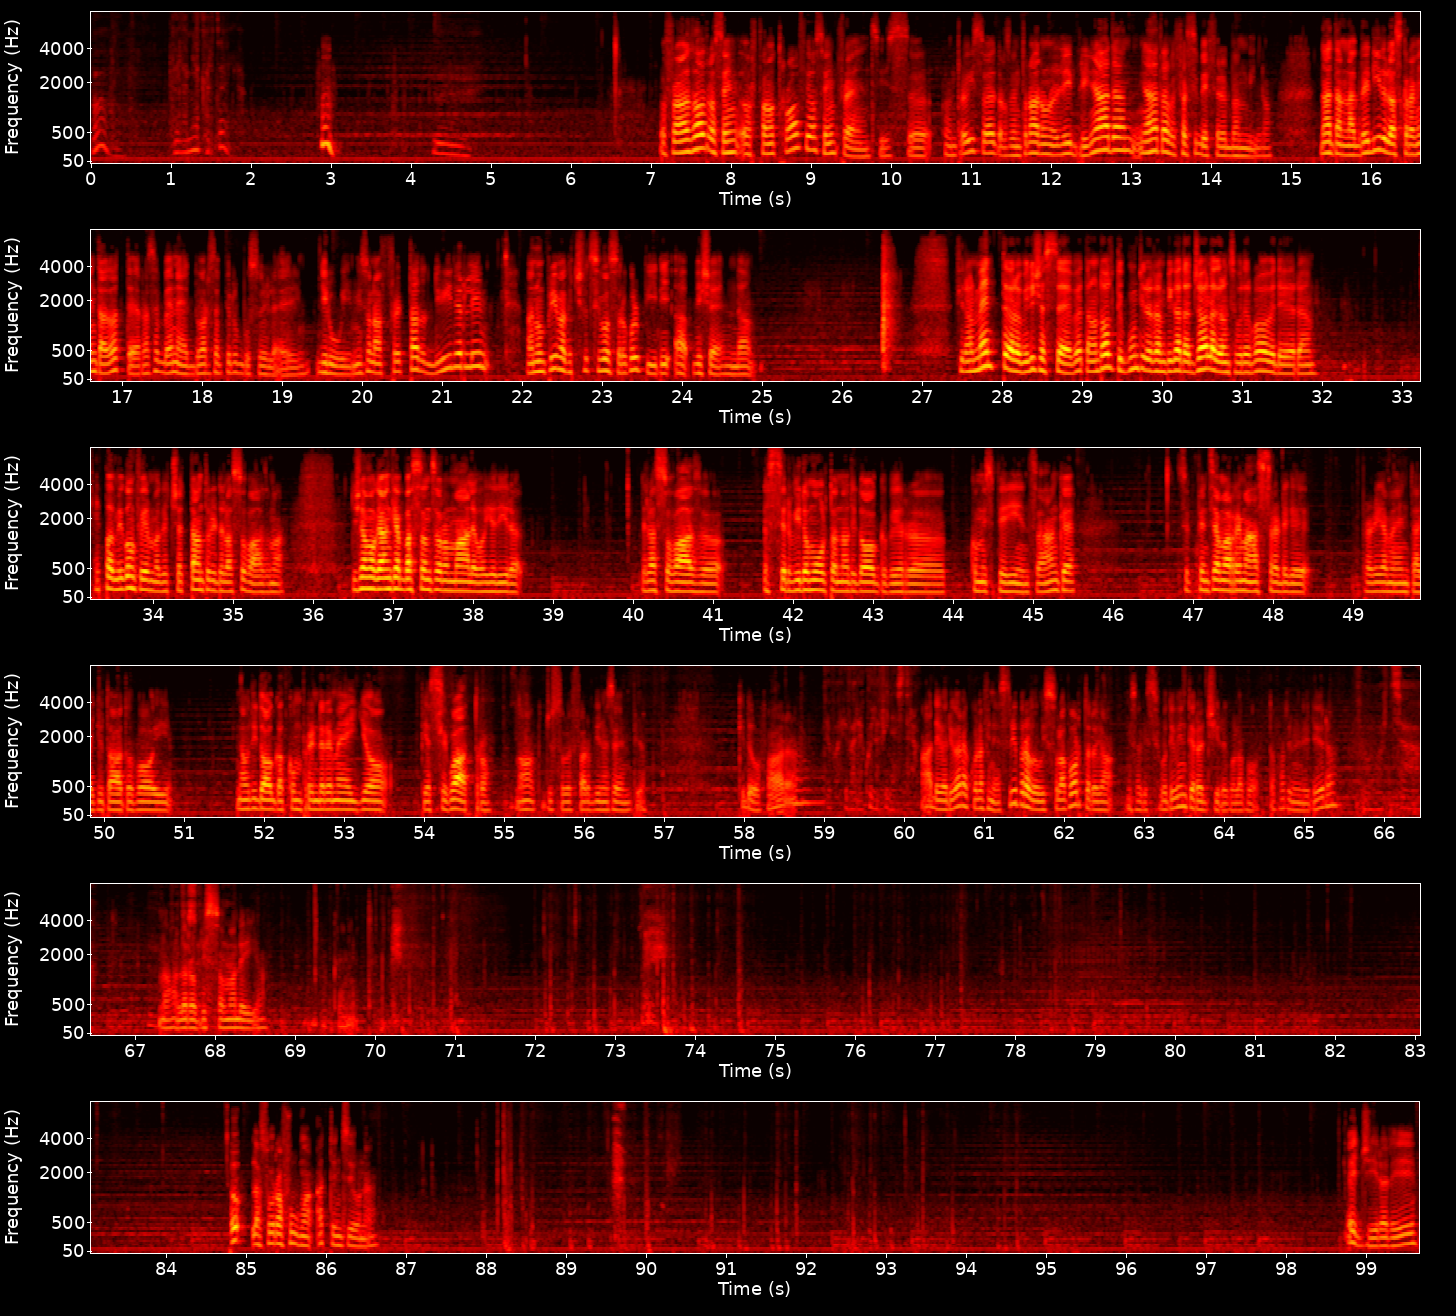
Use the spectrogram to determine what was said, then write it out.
Oh, è la mia cartella. L'orfanotrofio Saint, orfanotrofio Saint Francis. Ho intravisto Edward sventolare uno dei libri di Nathan, Nathan per farsi beffere il bambino. Nathan l'ha aggredito e l'ha scraventato a terra, sebbene Edward sia più robusto di lei, di lui. Mi sono affrettato a dividerli, ma non prima che ci si fossero colpiti a vicenda. Finalmente, ora mi dice Sepet, hanno tolto i punti dell'arrampicata gialla che non si poteva proprio vedere. E poi mi conferma che c'è tanto di The Last of Us, ma diciamo che è anche abbastanza normale, voglio dire. The Last of Us è servito molto a Naughty Dog per, eh, come esperienza, anche se pensiamo al remastered che praticamente ha aiutato poi Naughty Dog a comprendere meglio PS4, no? Giusto per farvi un esempio. Che devo fare? devo arrivare a quella finestra. Ah, deve arrivare a quella finestra. Io però avevo visto la porta, raga. Mi sa che si poteva interagire con la porta. Fatemi vedere. Forza. Mm, No, allora ho visto male io. Ok, niente. Oh, la suora fuma, attenzione. E girati.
